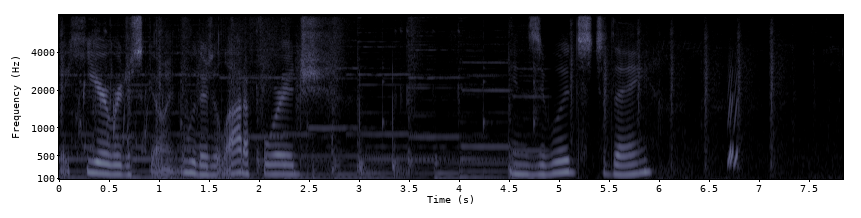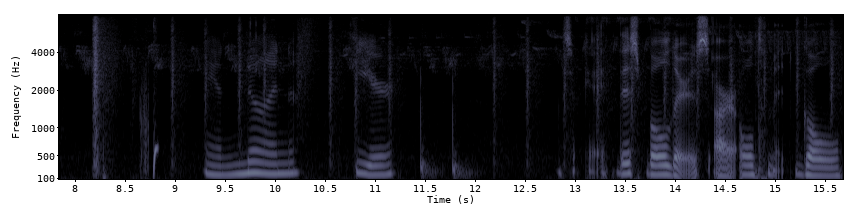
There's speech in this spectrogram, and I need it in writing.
But here we're just going. Ooh, there's a lot of forage in the woods today. And none here. It's okay. This boulder is our ultimate goal.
